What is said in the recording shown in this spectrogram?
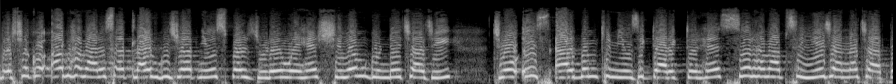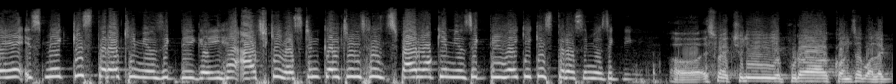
दर्शकों, अब हमारे साथ लाइव गुजरात न्यूज़ पर जुड़े हुए हैं शिवम गुंडेचा जी। जो इस एल्बम के म्यूज़िक डायरेक्टर हैं सर हम आपसे ये जानना चाहते हैं, इसमें किस तरह की म्यूज़िक दी गई है? आज के वेस्टर्न कल्चर से इंस्पायर होकर म्यूज़िक दी है कि किस तरह से म्यूज़िक दी है? इसमें एक्चुअली ये पूरा कॉन्सेप्ट अलग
